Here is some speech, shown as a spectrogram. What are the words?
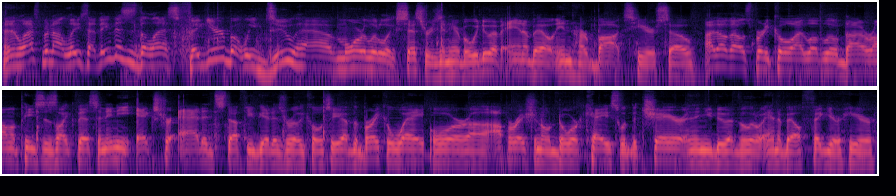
And then last but not least, I think this is the last figure, but we do have more little accessories in here, but we do have Annabelle in her box here, so I thought that was pretty cool. I love little diorama pieces like this, and any extra added stuff you get is really cool. So you have the breakaway or uh, operational door case with the chair, and then you do have the little Annabelle figure here.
